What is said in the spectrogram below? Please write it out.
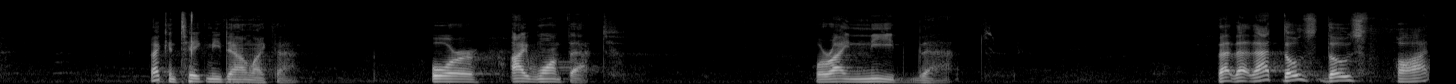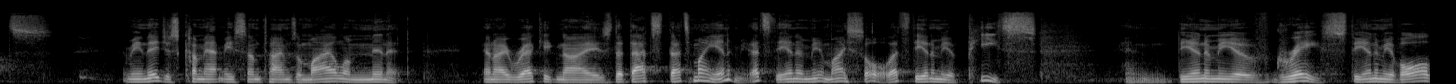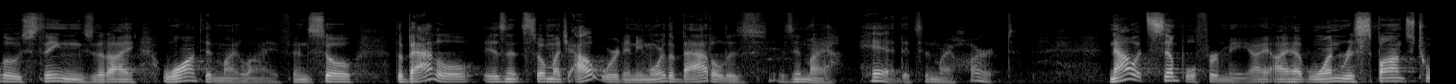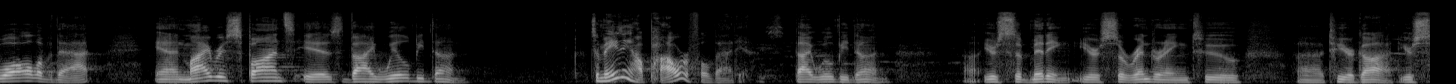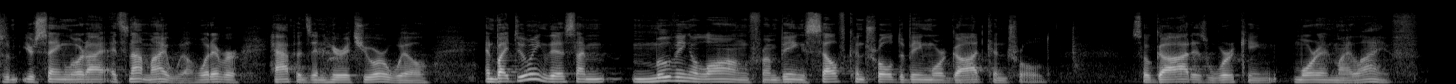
That can take me down like that. Or, I want that. Or, I need that. That, that, that those, those thoughts, I mean, they just come at me sometimes a mile a minute. And I recognize that that's, that's my enemy. That's the enemy of my soul. That's the enemy of peace and the enemy of grace, the enemy of all those things that I want in my life. And so the battle isn't so much outward anymore, the battle is, is in my head, it's in my heart. Now it's simple for me. I, I have one response to all of that, and my response is, Thy will be done. It's amazing how powerful that is. Thy will be done. Uh, you're submitting, you're surrendering to, uh, to your God. You're, you're saying, Lord, I, it's not my will. Whatever happens in here, it's your will. And by doing this, I'm moving along from being self controlled to being more God controlled. So God is working more in my life.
